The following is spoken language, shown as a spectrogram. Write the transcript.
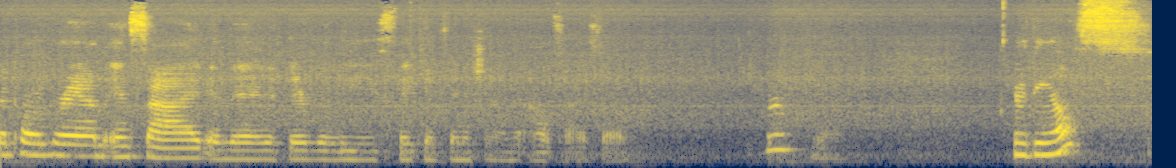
the program inside, and then if they're released, they can finish it on the outside. So, Anything else?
